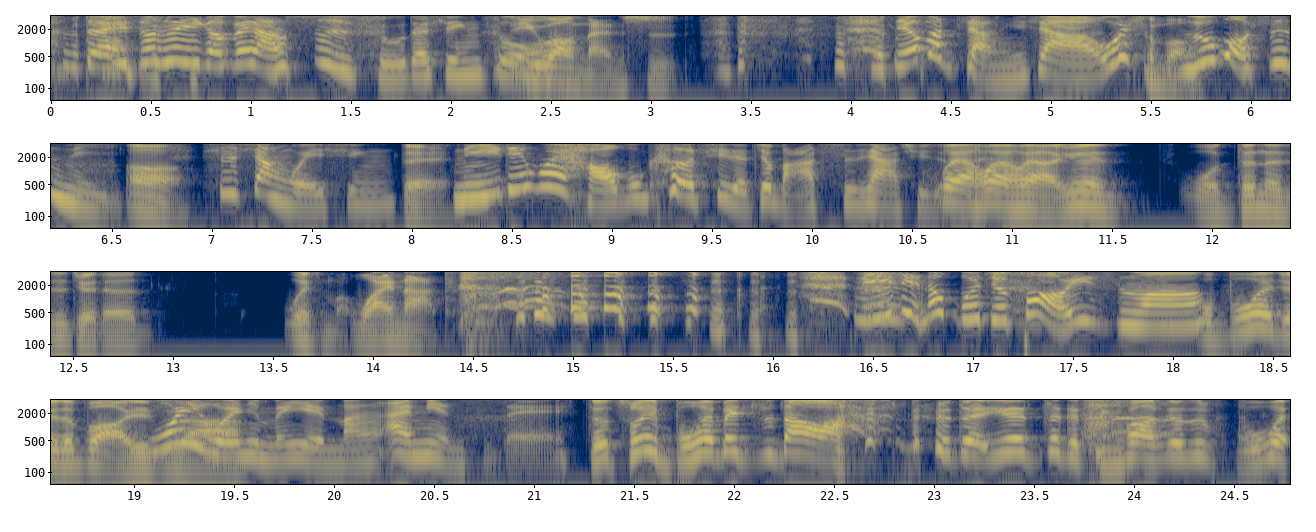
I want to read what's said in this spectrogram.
对，就是一个非常世俗的星座，欲望男士。你要不要讲一下为什么？如果是你，嗯，是向维新，对，你一定会毫不客气的就把它吃下去。会啊，会啊，会啊，因为我真的是觉得，为什么？Why not？你一点都不会觉得不好意思吗？我不会觉得不好意思、啊。我以为你们也蛮爱面子的哎，就所以不会被知道啊，对不对？因为这个情况就是不会，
